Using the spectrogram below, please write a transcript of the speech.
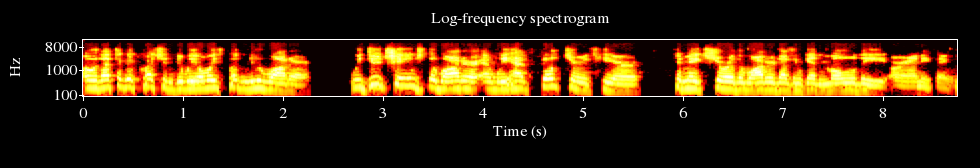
oh, that's a good question. Do we always put new water? We do change the water and we have filters here to make sure the water doesn't get moldy or anything.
